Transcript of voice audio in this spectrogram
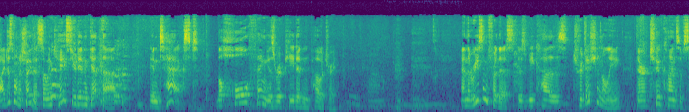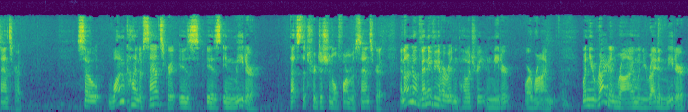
I just want to show you this. So, in case you didn't get that in text, the whole thing is repeated in poetry. And the reason for this is because traditionally there are two kinds of Sanskrit. So, one kind of Sanskrit is, is in meter. That's the traditional form of Sanskrit. And I don't know if any of you have ever written poetry in meter or rhyme. When you write in rhyme, when you write in meter,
